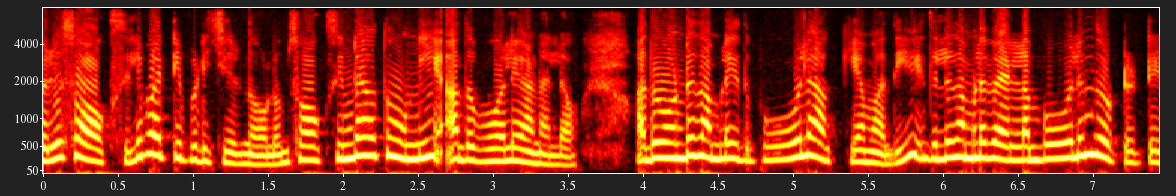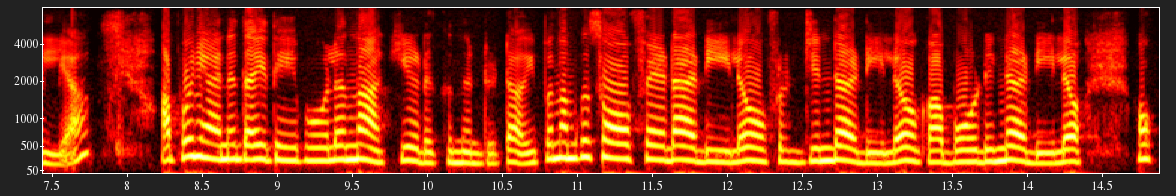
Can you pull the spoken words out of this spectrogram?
ഒരു സോക്സിൽ പറ്റി പിടിച്ചിരുന്നോളും സോക്സിന്റെ ആ തുണി അതുപോലെയാണല്ലോ. അതുകൊണ്ട് നമ്മൾ ഇതുപോലെ ആക്കിയാൽ മതി. ഇതിൽ നമ്മൾ വെള്ളം പോലും തൊട്ടിട്ടില്ല. അപ്പോൾ ഞാനിതാ ഇതേപോലെ ഒന്ന് ആക്കി എടുക്കുന്നുണ്ട് കേട്ടോ ഇപ്പം നമുക്ക് സോഫയുടെ അടിയിലോ ഫ്രിഡ്ജിന്റെ അടിയിലോ കബോർഡിന്റെ അടിയിലോ ഒക്കെ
